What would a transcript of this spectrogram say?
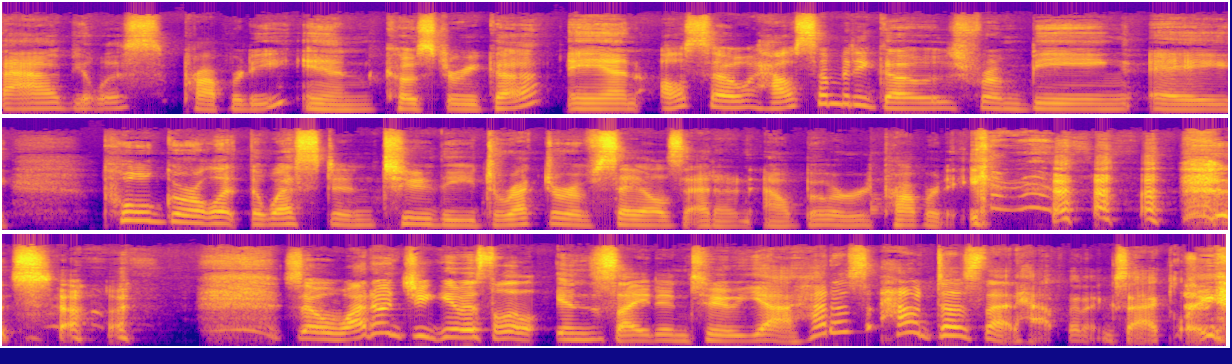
fabulous property in Costa Rica and also how somebody goes from being a pool girl at the Westin to the director of sales at an Auberge property. so so why don't you give us a little insight into yeah how does how does that happen exactly?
